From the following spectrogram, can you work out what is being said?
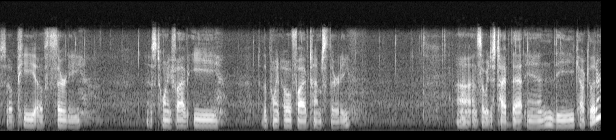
So P of 30 is 25E to the 0.05 times 30. Uh, and so we just type that in the calculator.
